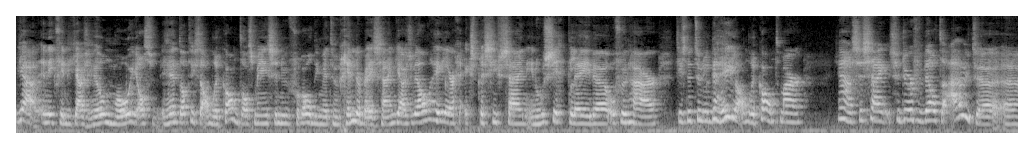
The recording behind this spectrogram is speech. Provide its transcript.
Ja, en ik vind het juist heel mooi als, hè, dat is de andere kant, als mensen nu vooral die met hun gender bezig zijn, juist wel heel erg expressief zijn in hoe ze zich kleden of hun haar. Het is natuurlijk de hele andere kant, maar ja, ze, zijn, ze durven wel te uiten. Uh,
